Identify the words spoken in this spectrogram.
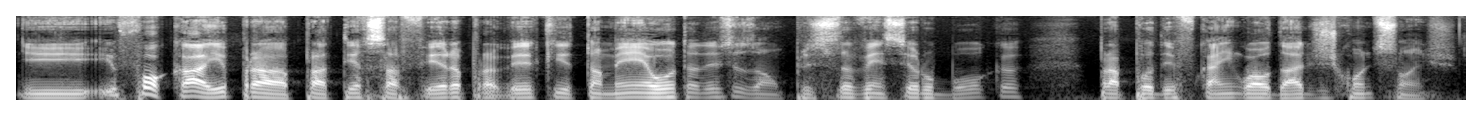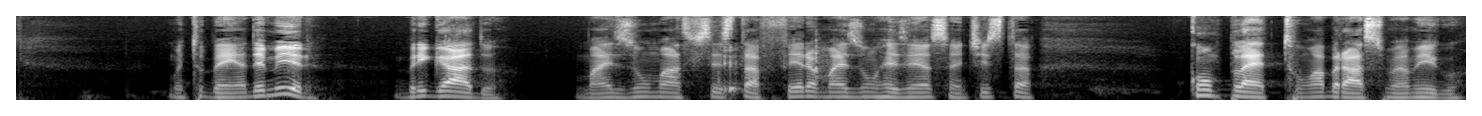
E, e, focar aí para terça-feira para ver que também é outra decisão. Precisa vencer o Boca para poder ficar em igualdade de condições. Muito bem, Ademir. Obrigado. Mais uma sexta-feira, mais um Resenha Santista completo. Um abraço, meu amigo.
